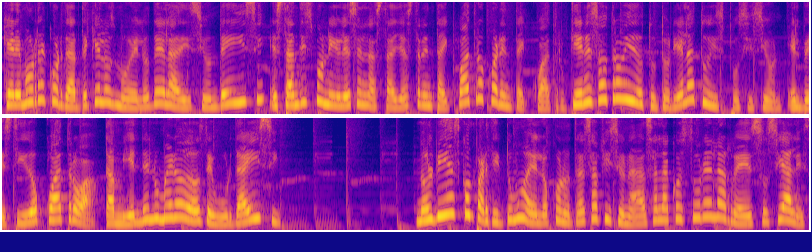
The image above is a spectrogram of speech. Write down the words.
Queremos recordarte que los modelos de la edición de Easy están disponibles en las tallas 34 a 44. Tienes otro video tutorial a tu disposición, el vestido 4A, también del número 2 de Burda Easy. No olvides compartir tu modelo con otras aficionadas a la costura en las redes sociales.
